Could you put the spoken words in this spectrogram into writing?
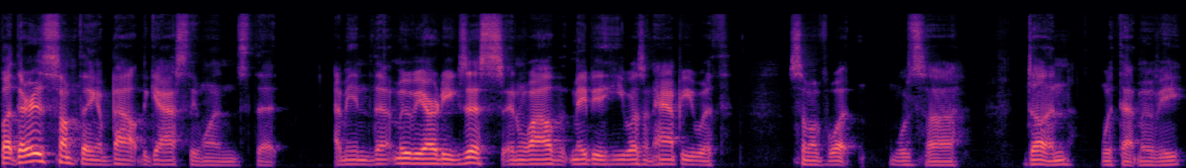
but there is something about the ghastly ones that i mean that movie already exists and while maybe he wasn't happy with some of what was uh, done with that movie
